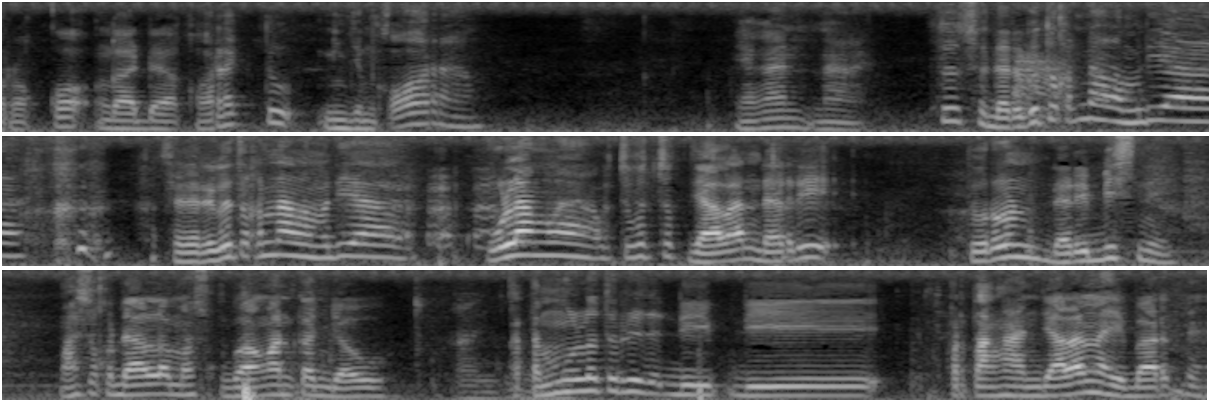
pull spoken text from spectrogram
ngerokok nggak ada korek tuh minjem ke orang. Ya kan? Nah itu saudara gue tuh kenal sama dia. Saudara gue tuh kenal sama dia. Pulang lah ucuk-ucuk jalan dari turun dari bis nih. Masuk ke dalam masuk gangan kan jauh ketemu lo tuh di, di, di pertengahan jalan lah ibaratnya.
